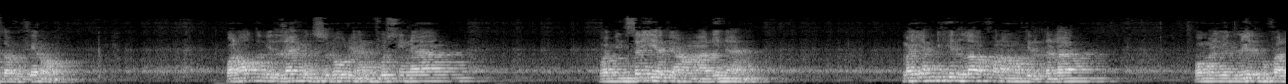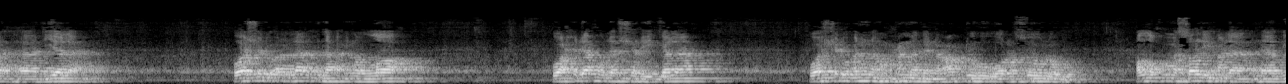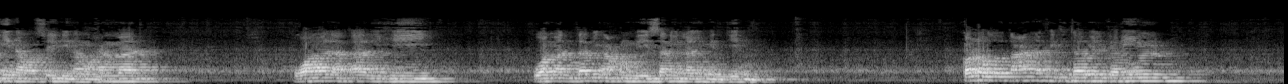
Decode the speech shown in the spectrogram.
نستغفره ونعوذ بالله من شرور أنفسنا ومن سيئة أعمالنا. من يهده الله فلا مضل له ومن يضلله فلا هادي له. وأشهد أن لا إله إلا الله وحده لا شريك له. وأشهد أن محمدا عبده ورسوله. اللهم صل على نبينا وسيدنا محمد وعلى آله ومن تبعهم بإحسان إلى يوم الدين قال الله تعالى في كتابه الكريم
